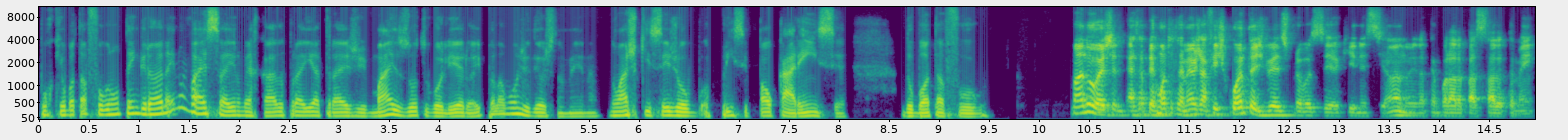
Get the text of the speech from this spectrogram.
porque o Botafogo não tem grana e não vai sair no mercado para ir atrás de mais outro goleiro aí, pelo amor de Deus também, né? Não acho que seja a principal carência do Botafogo. Manu, essa pergunta também eu já fiz quantas vezes para você aqui nesse ano e na temporada passada também.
